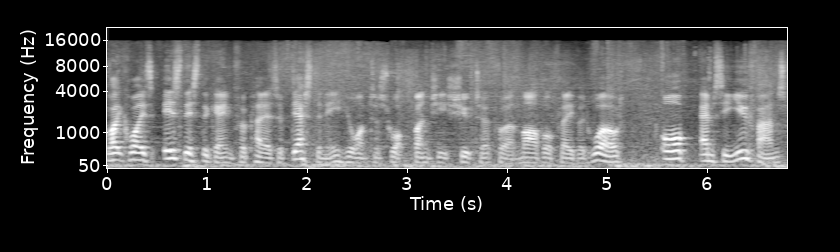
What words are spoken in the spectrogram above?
Likewise, is this the game for players of Destiny who want to swap Bungie's shooter for a Marvel flavoured world, or MCU fans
